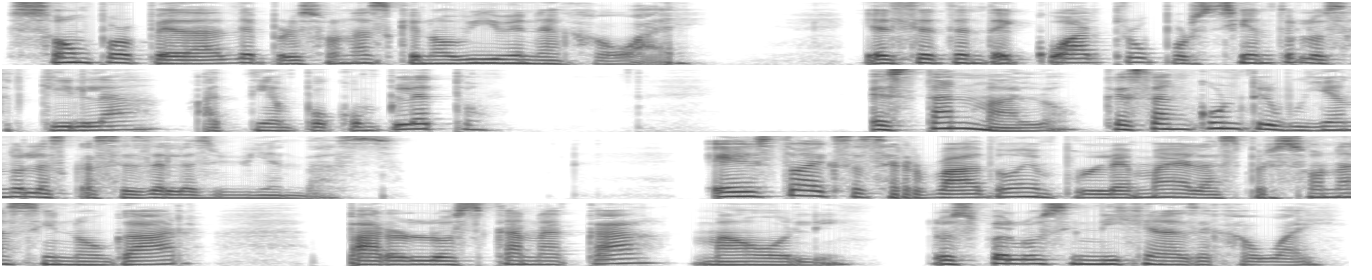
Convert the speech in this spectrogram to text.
son propiedad de personas que no viven en Hawái y el 74% los alquila a tiempo completo. Es tan malo que están contribuyendo a la escasez de las viviendas. Esto ha exacerbado el problema de las personas sin hogar para los Kanaka Maoli, los pueblos indígenas de Hawái.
